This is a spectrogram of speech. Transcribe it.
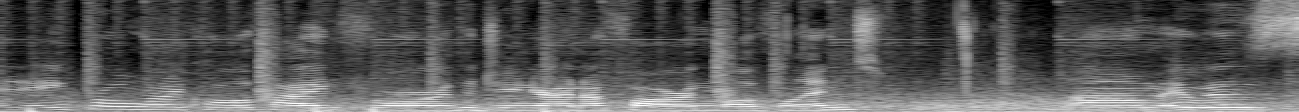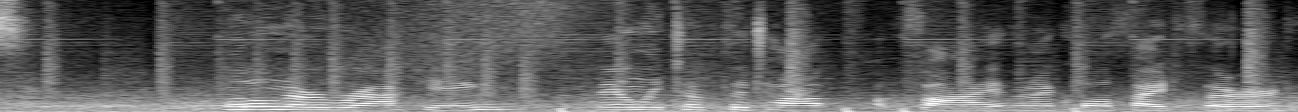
In April, when I qualified for the junior NFR in Loveland, um, it was a little nerve-wracking. They only took the top five, and I qualified third.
